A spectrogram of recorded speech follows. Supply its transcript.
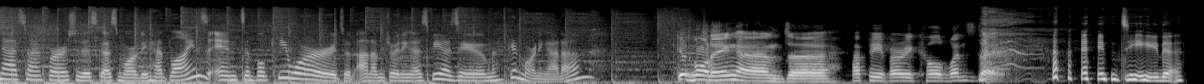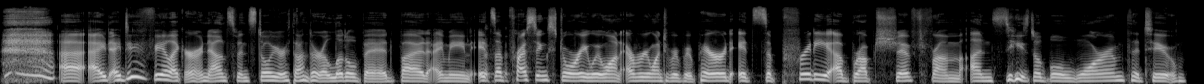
And now it's time for us to discuss more of the headlines and simple keywords with Adam joining us via Zoom. Good morning, Adam. Good morning and uh, happy very cold Wednesday. Indeed. Uh, I, I do feel like our announcement stole your thunder a little bit, but I mean, it's a pressing story. We want everyone to be prepared. It's a pretty abrupt shift from unseasonable warmth to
